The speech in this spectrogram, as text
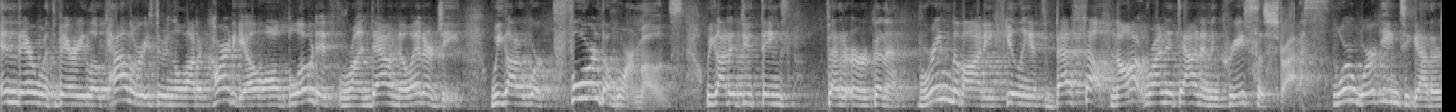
and they're with very low calories, doing a lot of cardio, all bloated, run down, no energy. We got to work for the hormones. We got to do things that are gonna bring the body feeling its best self, not run it down and increase the stress. We're working together.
